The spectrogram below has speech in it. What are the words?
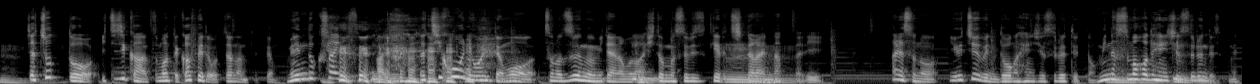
うん。じゃあちょっと1時間集まってカフェでお茶なんて言ってもめんどくさいんですよ。ね。地方においてもその Zoom みたいなものが人を結びつける力になったり、あるいはその YouTube に動画編集するって言ってもみんなスマホで編集するんですよね、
